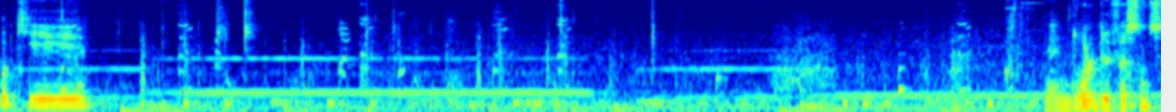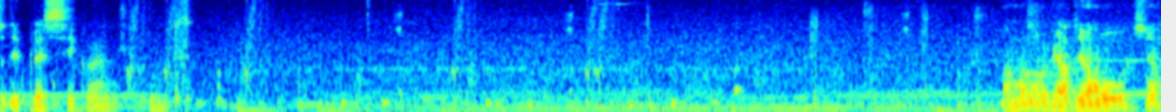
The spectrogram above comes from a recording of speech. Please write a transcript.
Ok. Il y a une drôle de façon de se déplacer quand même, je trouve. À moins de regarder en haut, tiens.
